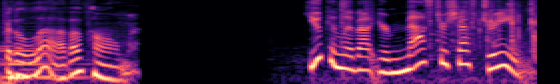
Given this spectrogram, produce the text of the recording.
for the love of home. you can live out your MasterChef dreams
